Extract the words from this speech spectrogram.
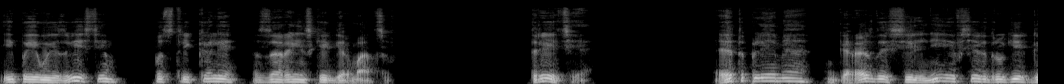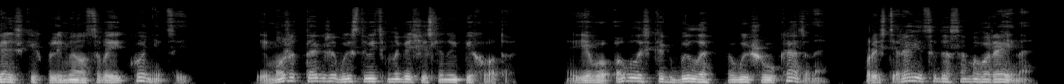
и, по его известиям, подстрекали зарейнских германцев. Третье. Это племя гораздо сильнее всех других гальских племен своей конницей и может также выставить многочисленную пехоту. Его область, как было выше указано, простирается до самого Рейна.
